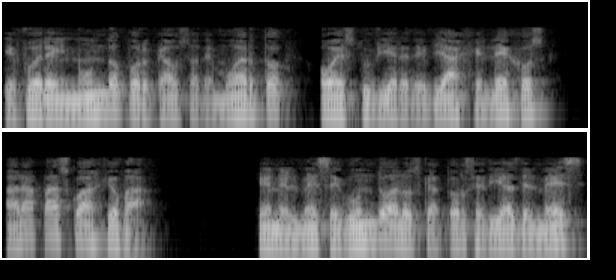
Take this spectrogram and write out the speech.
que fuere inmundo por causa de muerto o estuviere de viaje lejos, hará Pascua a Jehová. En el mes segundo, a los catorce días del mes,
